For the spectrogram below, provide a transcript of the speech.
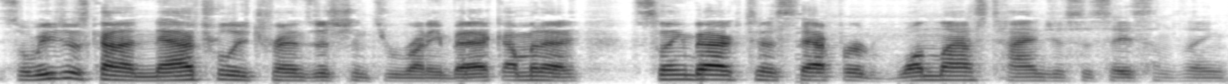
so we just kind of naturally transitioned through running back. I'm gonna swing back to Stafford one last time just to say something.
